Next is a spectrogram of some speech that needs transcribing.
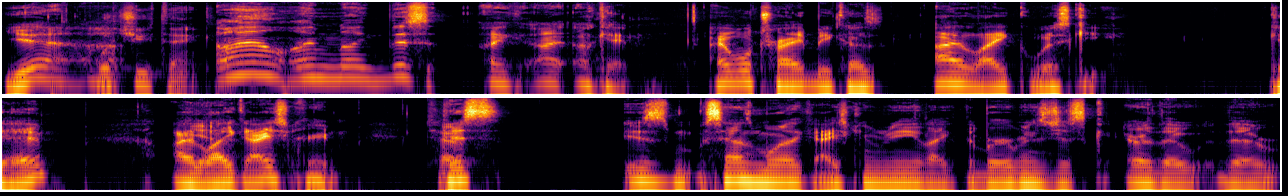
Yeah. What you think? Well, I'm like this. I, I okay, I will try it because I like whiskey. Okay, I Yeah. like ice cream. Totally. This is sounds more like ice cream to me. Like the bourbon's just or the the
